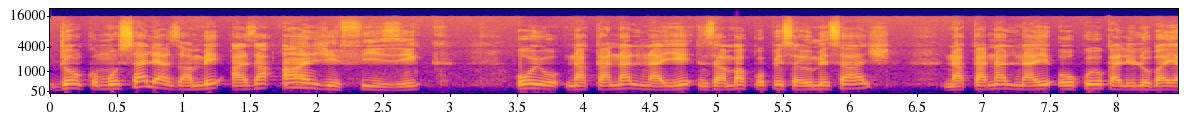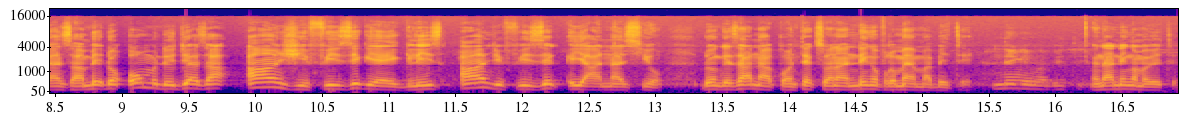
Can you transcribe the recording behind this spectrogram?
Donc mosali ya nzambe aza ange physique oyo na kanal na ye nzambe akopesa yo message na kanal na ye okoyoka liloba ya nzambe. Donc homme de dieu aza ange physique ya église ange physique ya nation. Donc eza na contexte wana ndenge vraiment ya mabe te. Na ndenge mabe te.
